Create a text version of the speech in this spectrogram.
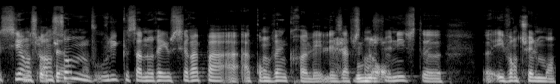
si en, somme, vous dites que ça ne réussira pas à, convaincre les, abstentionnistes éventuellement.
